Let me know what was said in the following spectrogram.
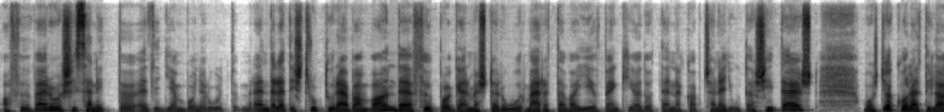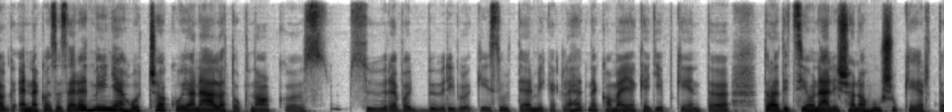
a főváros, hiszen itt ez egy ilyen bonyolult rendeleti struktúrában van, de főpolgármester úr már a tavalyi évben kiadott ennek kapcsán egy utasítást. Most gyakorlatilag ennek az az eredménye, hogy csak olyan állatoknak szőre vagy bőriből készült termékek lehetnek, amelyek egyébként tradicionálisan a húsukért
